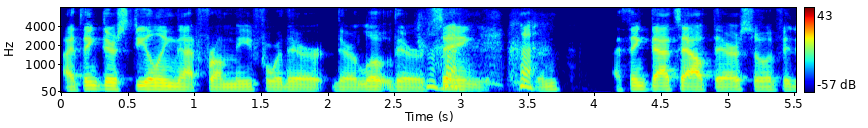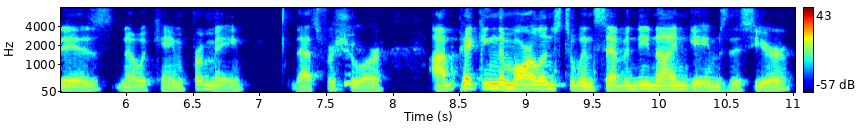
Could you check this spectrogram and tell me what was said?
I think they're stealing that from me for their their low. They're saying I think that's out there. So if it is, no, it came from me. That's for hmm. sure. I'm picking the Marlins to win 79 games this year.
